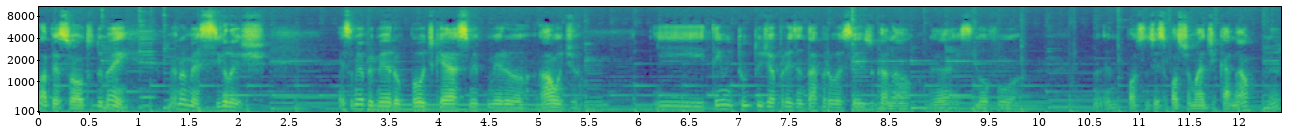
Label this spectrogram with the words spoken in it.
Olá pessoal, tudo bem? Meu nome é Silas, esse é meu primeiro podcast, meu primeiro áudio e tenho o intuito de apresentar para vocês o canal, né? Esse novo, eu não, posso, não sei se posso chamar de canal, né?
